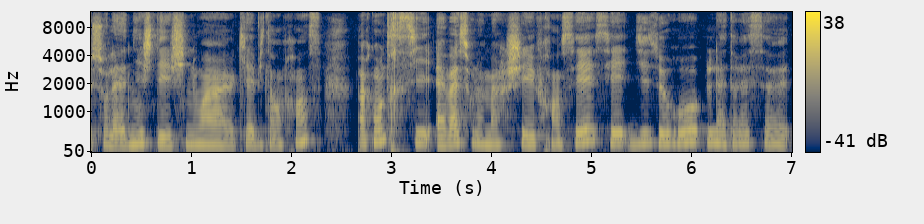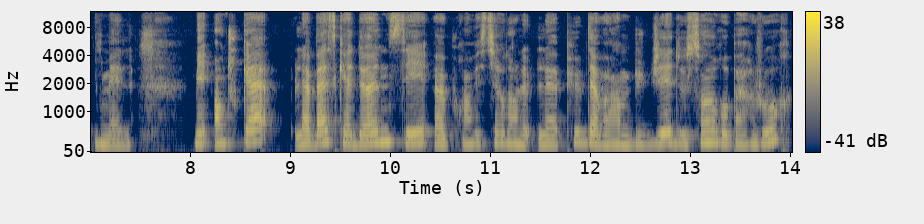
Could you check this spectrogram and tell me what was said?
sur la niche des Chinois qui habitent en France. Par contre, si elle va sur le marché français, c'est 10 euros l'adresse email. Mais en tout cas, la base qu'elle donne, c'est euh, pour investir dans la pub d'avoir un budget de 100 euros par jour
